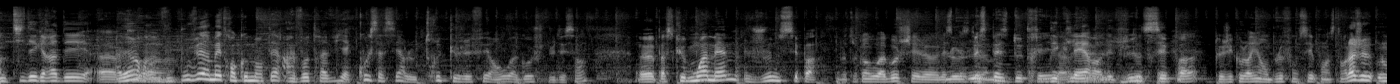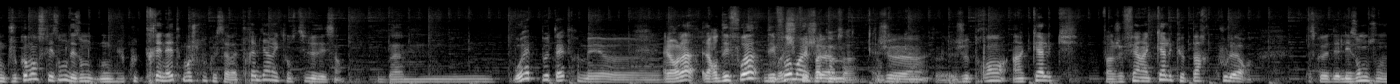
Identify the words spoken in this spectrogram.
un petit dégradé. euh, Alors, pour, euh, vous pouvez mettre en commentaire, à votre avis, à quoi ça sert le truc que j'ai fait en haut à gauche du dessin? Euh, parce que moi-même, je ne sais pas. le truc en haut à gauche, c'est le- Le- l'espèce de- de trait. d'éclair, Je ne sais pas. Que j'ai colorié en bleu foncé pour l'instant. Là, je, donc, je commence les ombres, des ombres donc, du coup très nettes. Moi, je trouve que ça va très bien avec ton style de dessin. Bah. Ouais, peut-être, mais. euh, Alors là, alors des fois, des Moi, fois, je moi, je, pas comme ça. je, je prends un calque. Enfin, je fais un calque par couleur. Parce que les sont- vont,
